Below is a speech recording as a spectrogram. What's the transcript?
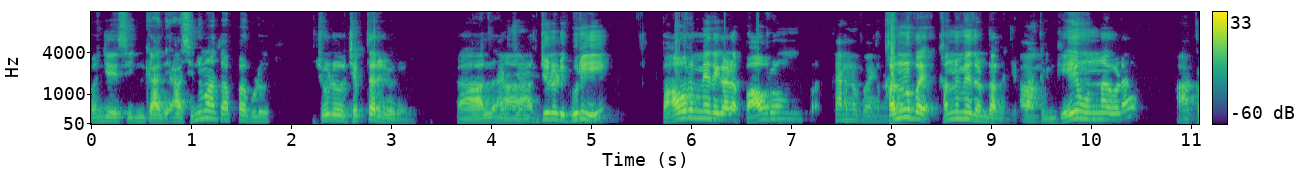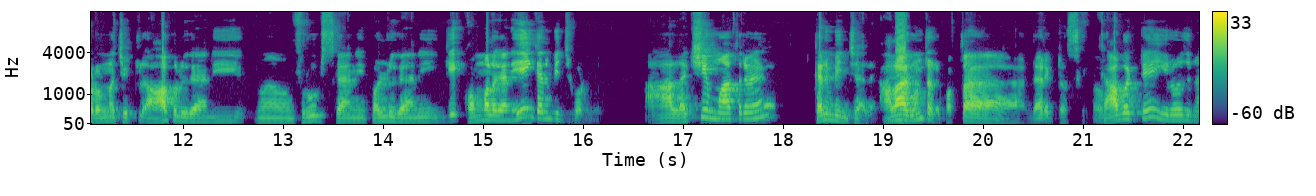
పనిచేసి ఇంకా అది ఆ సినిమా తప్ప ఇప్పుడు చూడు చెప్తారు చూడు. అర్జునుడు. గురి పావురం మీద కూడా పావురం కన్నుపై కన్ను మీద ఉండాలని చెప్పి. అక్కడ ఇంకేం ఉన్నా కూడా అక్కడ ఉన్న చెట్లు ఆకులు కానీ ఫ్రూట్స్ కానీ పళ్ళు కానీ ఇంకే కొమ్మలు కానీ ఏం కనిపించకూడదు. ఆ లక్ష్యం మాత్రమే కనిపించాలి. అలాగుంటారు కొత్త డైరెక్టర్స్ Okay. కాబట్టే ఈ రోజున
